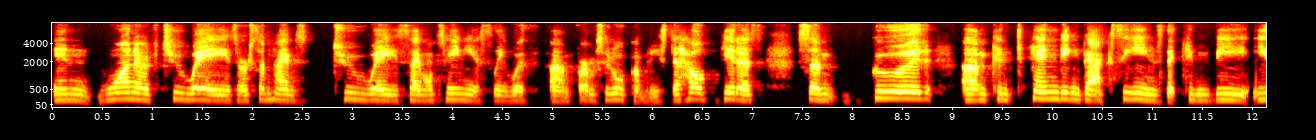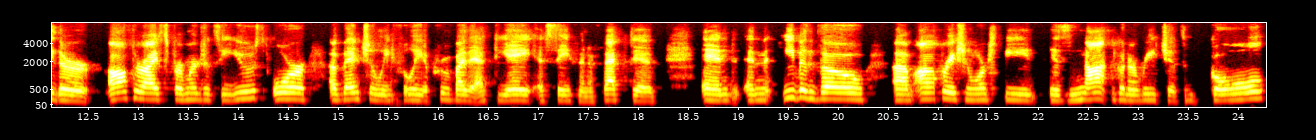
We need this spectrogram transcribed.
in one of two ways, or sometimes two ways simultaneously with um, pharmaceutical companies to help get us some good um, contending vaccines that can be either authorized for emergency use or eventually fully approved by the FDA as safe and effective. And and even though um, Operation Warp Speed is not going to reach its goal,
